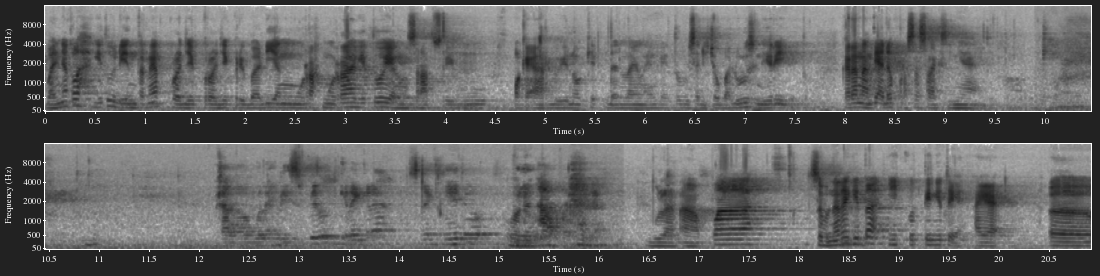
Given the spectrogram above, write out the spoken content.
banyak lah gitu di internet project-project pribadi yang murah-murah gitu yang 100.000 ribu pakai Arduino kit dan lain-lain kayak itu bisa dicoba dulu sendiri gitu. Karena nanti ada proses seleksinya gitu. Kalau boleh di spill kira-kira seleksinya itu bulan apa ya? Bulan apa? Sebenarnya kita ikutin itu ya kayak eh,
